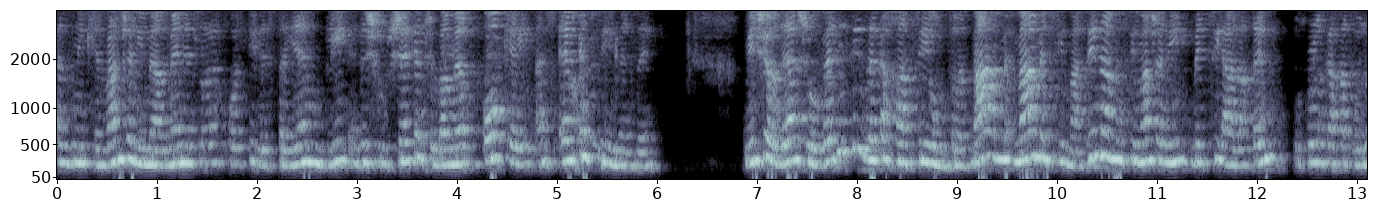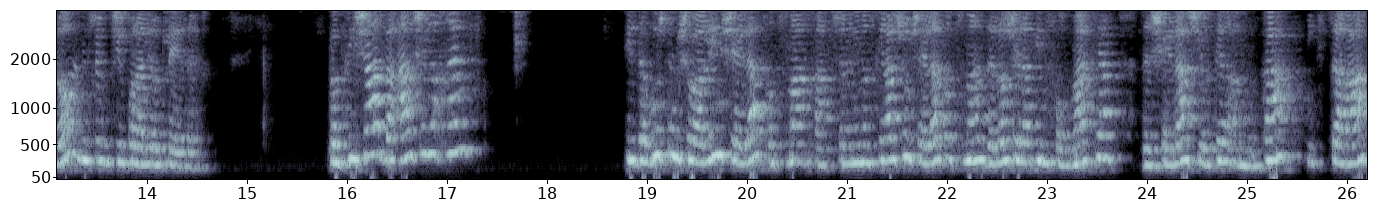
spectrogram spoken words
אז מכיוון שאני מאמנת לא יכולתי לסיים בלי איזשהו שקל שבא אומר, אוקיי, אז איך עושים את זה? מי שיודע שעובד איתי זה ככה הסיום, זאת אומרת, מה, מה המשימה? אז הנה המשימה שאני מציעה לכם, תוכלו לקחת או לא, אני חושבת שיכולה להיות לערב. בפגישה הבאה שלכם, תדאגו שאתם שואלים שאלת עוצמה אחת. עכשיו אני מזכירה שוב, שאלת עוצמה זה לא שאלת אינפורמציה, זה שאלה שיותר עמוקה, היא קצרה,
